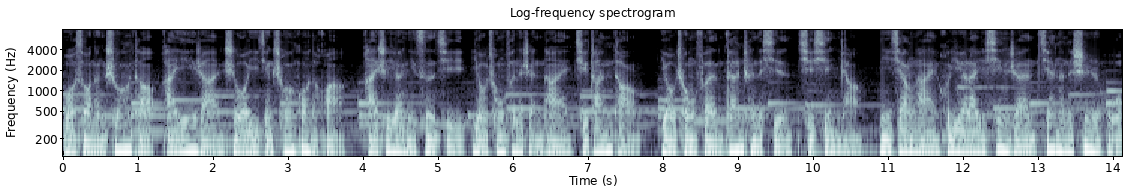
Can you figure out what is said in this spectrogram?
我所能说的还依然是我已经说过的话，还是愿你自己有充分的忍耐去担当，有充分单纯的心去信仰。你将来会越来越信任艰难的事物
